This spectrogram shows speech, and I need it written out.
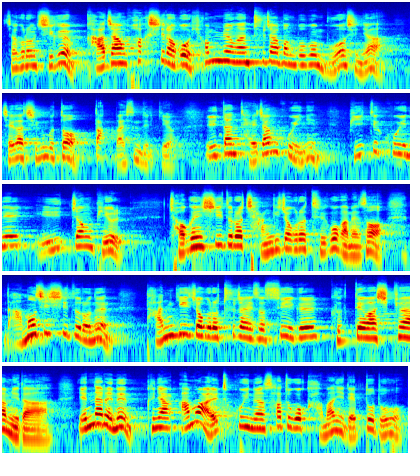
자, 그럼 지금 가장 확실하고 현명한 투자 방법은 무엇이냐? 제가 지금부터 딱 말씀드릴게요. 일단 대장 코인인 비트코인을 일정 비율 적은 시드로 장기적으로 들고 가면서 나머지 시드로는 단기적으로 투자해서 수익을 극대화시켜야 합니다. 옛날에는 그냥 아무 알트코인이나 사두고 가만히 냅둬도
